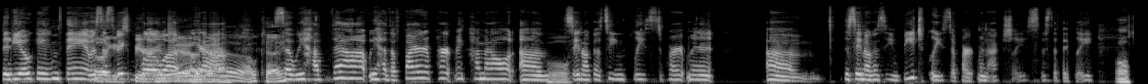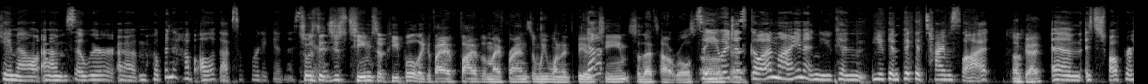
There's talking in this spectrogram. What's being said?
video game thing. It was Like this big blow up. yeah. Yeah. Yeah, okay. So we had that. We had the fire department come out. Um, Cool. St. Augustine Police Department. Um, the St. Augustine Beach Police Department actually specifically Awesome. came out. Um, so we're um, hoping to have all of that support again this So year. is it just teams of people? Like if I have five of my friends and we wanted to be Yeah. a team, so that's how it rolls. So Oh, you would just go online and you can you can pick a time slot. okay. Um, it's twelve per,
